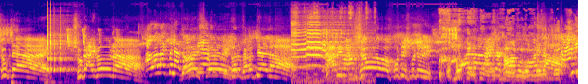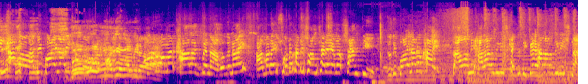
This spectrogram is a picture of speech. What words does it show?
সুখ নাই সুখ আইবো না আওয়া লাগবে না জয় শ্রী ফেরত দিয়ে মাংস ফুটিস ফুটিস বয়লা আইলা খাওয়াবো বয়লা আমি বয়লারই খাব। না আমার না আমার এই ছোটখাটো সংসারে আমার শান্তি যদি ব্রয়লারও খাই তাও আমি হালাল জিনিস খাইতেছি বেহালাল জিনিস না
